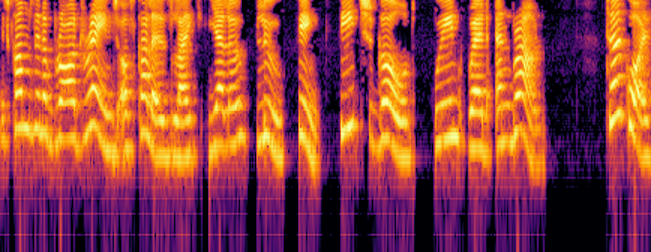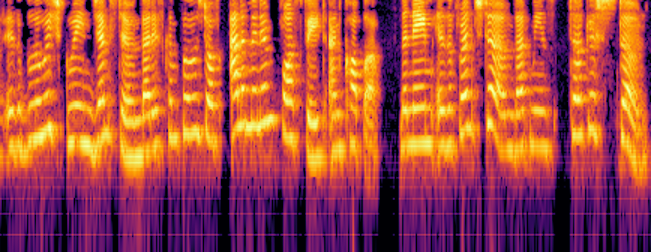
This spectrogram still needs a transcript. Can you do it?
It comes in a broad range of colors like yellow, blue, pink, peach, gold, green, red, and brown. Turquoise is a bluish-green gemstone that is composed of aluminum phosphate and copper. The name is a French term that means Turkish stone.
